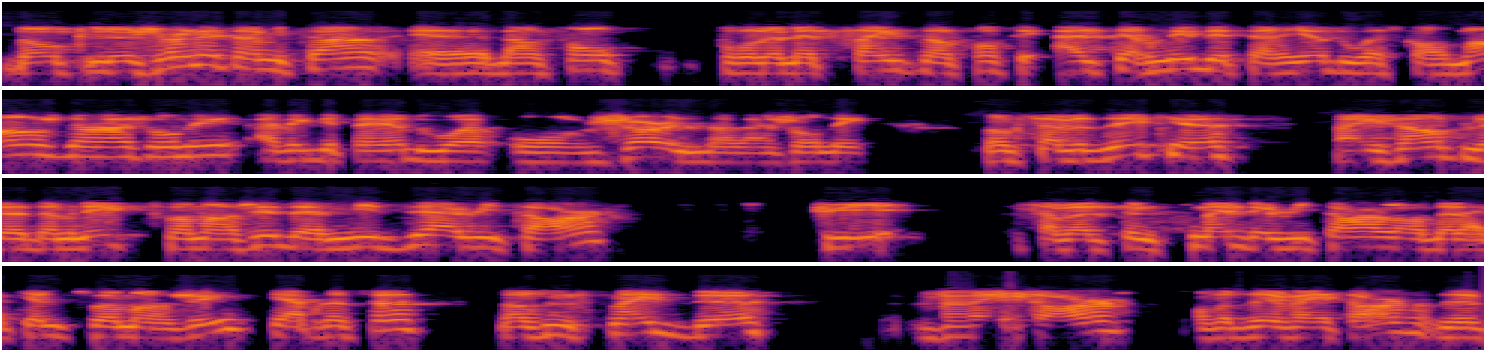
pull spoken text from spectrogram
Donc, le jeûne intermittent, euh, dans le fond, pour le mettre simple, dans le fond, c'est alterner des périodes où est-ce qu'on mange dans la journée avec des périodes où on jeûne dans la journée. Donc, ça veut dire que, par exemple, Dominique, tu vas manger de midi à 8 heures, puis ça va être une fenêtre de 8 heures lors de laquelle tu vas manger. Puis après ça, dans une fenêtre de 20 heures, on va dire 20 heures, de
